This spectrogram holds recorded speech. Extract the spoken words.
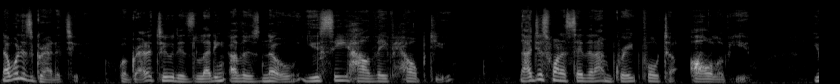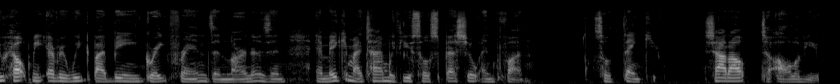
Now, what is gratitude? Well, gratitude is letting others know you see how they've helped you. Now, I just want to say that I'm grateful to all of you. You help me every week by being great friends and learners and, and making my time with you so special and fun. So, thank you. Shout out to all of you.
